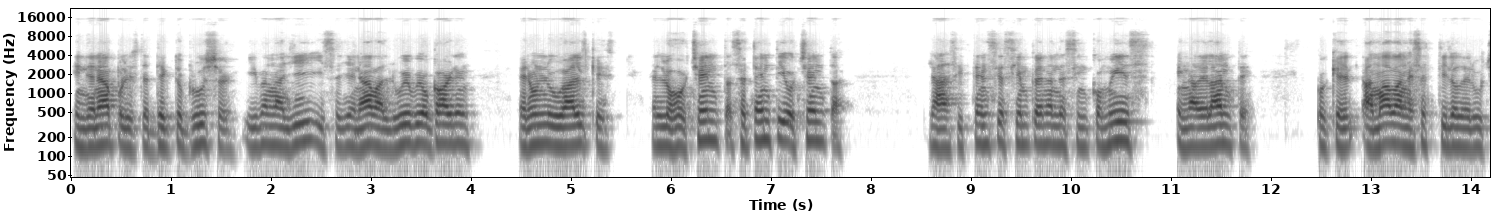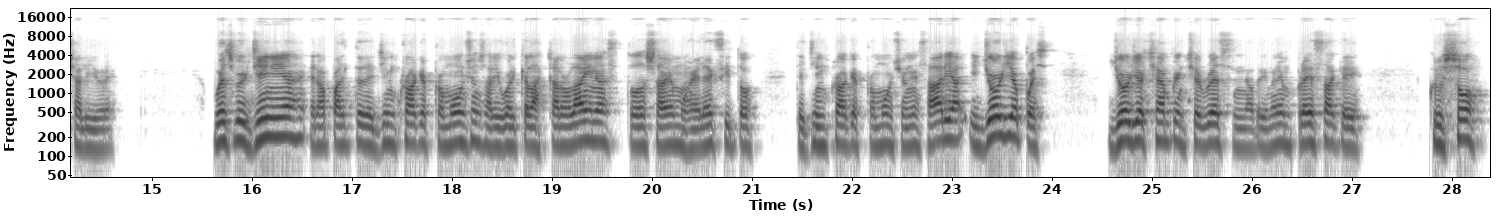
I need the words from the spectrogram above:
Indianapolis, de Victor Bruiser, iban allí y se llenaba. Louisville Garden era un lugar que en los 80, 70 y 80, las asistencias siempre eran de 5.000 en adelante, porque amaban ese estilo de lucha libre. West Virginia era parte de Jim Crockett Promotions, al igual que las Carolinas. Todos sabemos el éxito de Jim Crockett Promotions en esa área. Y Georgia, pues, Georgia Championship Wrestling, la primera empresa que cruzó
